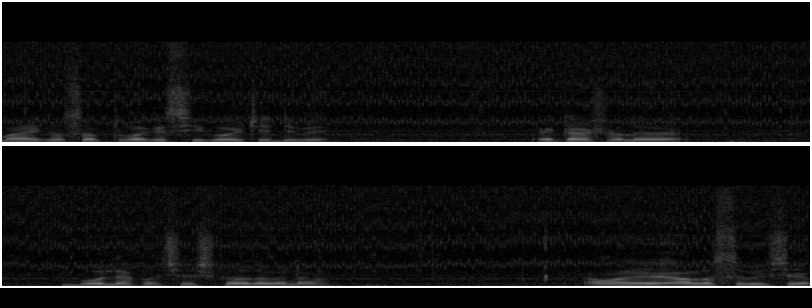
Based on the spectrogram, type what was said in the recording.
মাইক্রোসফট তোমাকে সিকিউরিটি দেবে। এটা আসলে বলে এখন শেষ করা যাবে না। আমার আলোচ্য বিষয়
